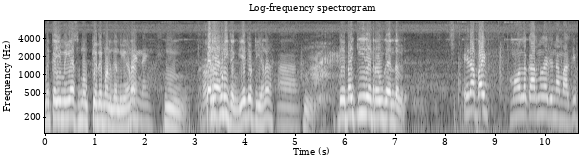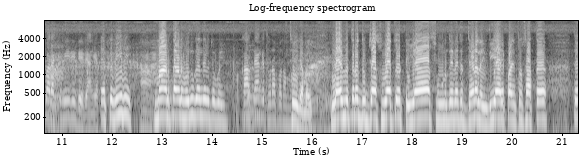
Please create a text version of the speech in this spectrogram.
ਮੈਂ ਕਈ ਮਈਆਂ ਸਮੌਕੇ ਤੇ ਬਣ ਜਾਂਦੀਆਂ ਹਨਾ? ਨਹੀਂ ਨਹੀਂ। ਹੂੰ। ਬਹੁਤ ਪਲੀ। ਪੁਲੀ ਚੰਗੀ ਹੈ ਝੋਟੀ ਹਨਾ? ਹਾਂ। ਹੂੰ। ਤੇ ਬਾਈ ਕੀ ਰੇਟ ਰਹੂਗਾ ਇਹਦਾ ਵੀਰੇ? ਇਹਦਾ ਬਾਈ ਮੁੱਲ ਕਰਨ ਨੂੰ ਤਾਂ ਜਿੰਨਾ ਮਰਜ਼ੀ ਪਰ ਇੱਕ ਵੀਹ ਦੀ ਦੇ ਦਿਆਂਗੇ ਇੱਕ 20 ਵੀ ਹਾਂ। ਮਾਨ ਤਾਨ ਹੋ ਜੂਗਾ ਇਹਦੇ ਵਿੱਚੋਂ ਕੋਈ? ਕਰ ਦਿਆਂਗੇ ਥੋੜਾ ਪਤਾ ਠੀਕ ਆ ਬਾਈ। ਲੈ ਮਿੱਤਰੋ, ਦੂਜਾ ਸੂਆ ਝੋਟੀ ਆ ਸੂਣ ਦੇ ਵਿੱਚ ਦਿਨ ਲੈਂਦੀ ਆ ਇਹ 5 ਤੋਂ 7 ਤੇ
